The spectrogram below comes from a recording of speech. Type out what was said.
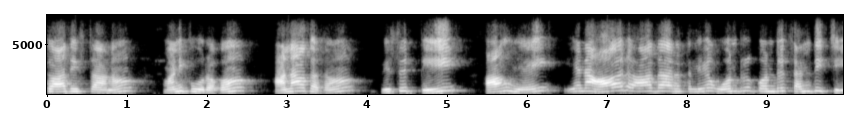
சுவாதிஷ்டானம் மணிப்பூரகம் அநாகதம் விசுத்தி ஆங்ஞை என ஆறு ஆதாரத்திலையும் ஒன்றுக்கொன்று சந்திச்சு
